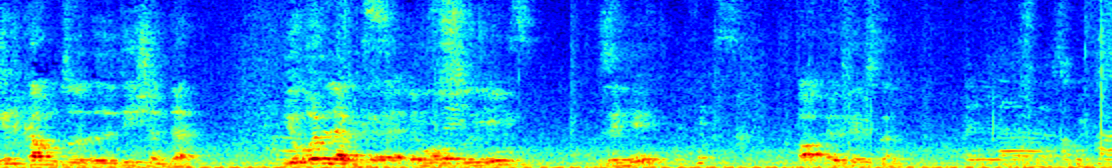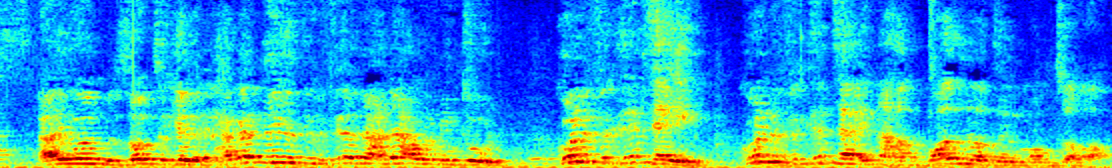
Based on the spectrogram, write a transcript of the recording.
إيه ال counter irritation ده؟ يقول لك المصريين زي إيه؟ ال Vicks آه ال Vicks ده أيوه بالظبط كده الحاجات ديت اللي فيها نعناع والمنتول كل فكرتها إيه كل فكرتها إنها تبرد المنطقة.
